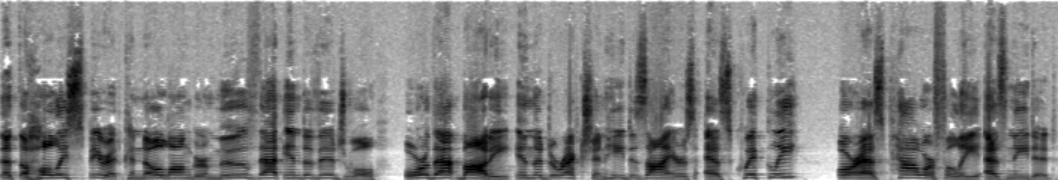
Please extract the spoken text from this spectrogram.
that the Holy Spirit can no longer move that individual or that body in the direction he desires as quickly or as powerfully as needed.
